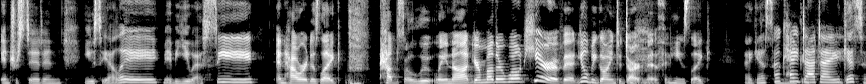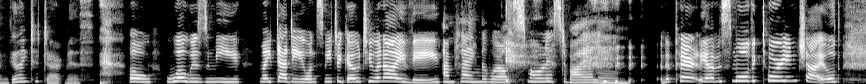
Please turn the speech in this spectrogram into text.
interested in UCLA, maybe USC. And Howard is like, absolutely not. Your mother won't hear of it. You'll be going to Dartmouth. And he's like, I guess. I'm Okay, go- I guess I'm going to Dartmouth. oh, woe is me. My daddy wants me to go to an ivy. I'm playing the world's smallest violin. And apparently I'm a small Victorian child.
